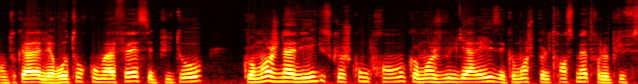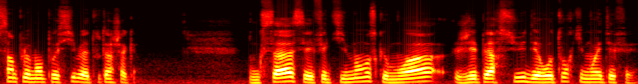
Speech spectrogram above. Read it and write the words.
en tout cas les retours qu'on m'a fait, c'est plutôt comment je navigue, ce que je comprends, comment je vulgarise et comment je peux le transmettre le plus simplement possible à tout un chacun. Donc ça, c'est effectivement ce que moi, j'ai perçu des retours qui m'ont été faits.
